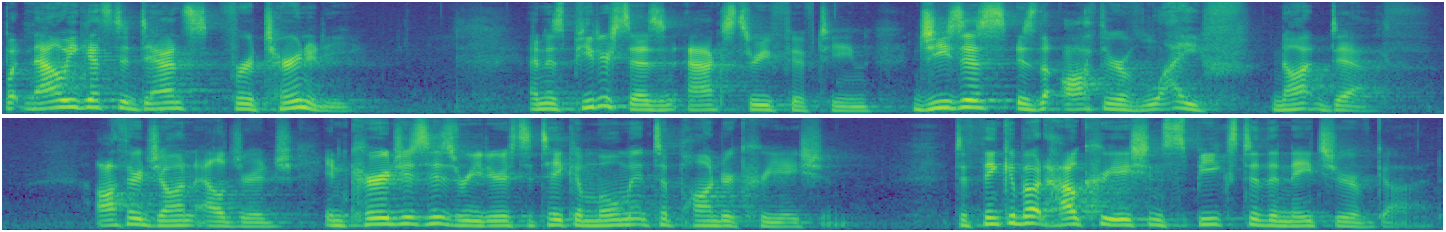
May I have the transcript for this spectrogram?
but now he gets to dance for eternity. And as Peter says in Acts 3:15, Jesus is the author of life, not death. Author John Eldredge encourages his readers to take a moment to ponder creation, to think about how creation speaks to the nature of God.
